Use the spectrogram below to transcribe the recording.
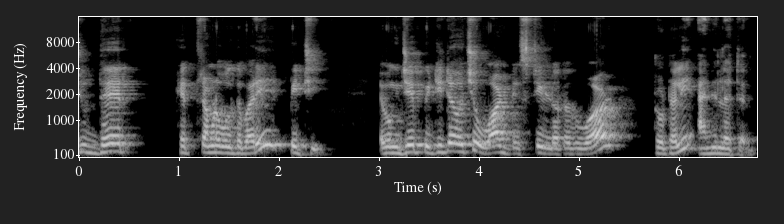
যুদ্ধের ক্ষেত্রে আমরা বলতে পারি পিটি এবং যে পিটিটা হচ্ছে ওয়ার্ড ডিস্টিল্ড অর্থাৎ war totally annihilated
